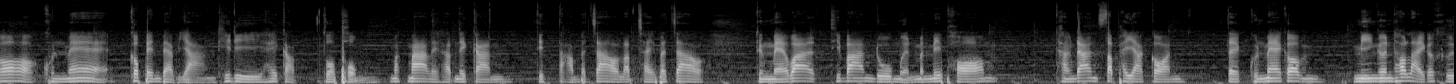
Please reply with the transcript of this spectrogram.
ก็คุณแม่ก็เป็นแบบอย่างที่ดีให้กับตัวผมมาก ๆ เลยครับ ในการ ติดตามพระเจ้า รับใช้พระเจ้า ถึงแม้ว่าที่บ้านดูเหมือนมันไม่พร้อมทางด้านทรัพยากร แต่คุณแม่ก็มีเงินเท่าไหร่ก็คือ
